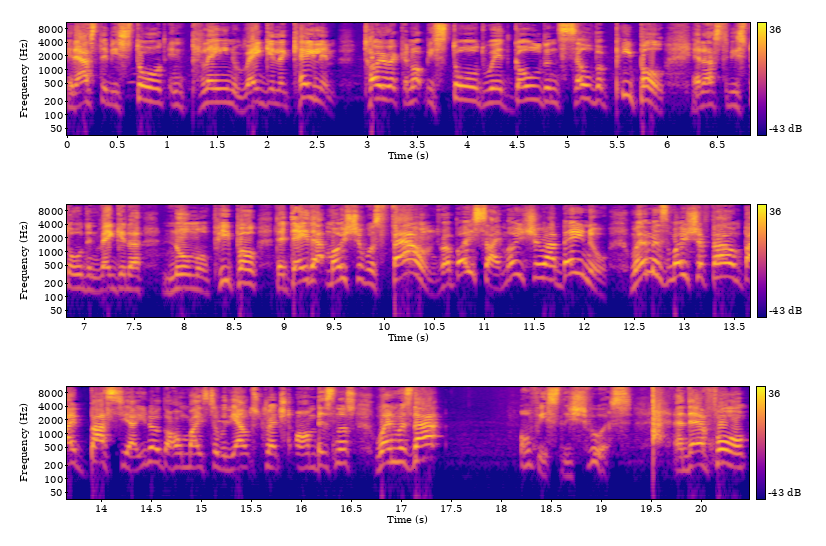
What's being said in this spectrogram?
It has to be stored in plain, regular kalim. Torah cannot be stored with gold and silver people. It has to be stored in regular, normal people. The day that Moshe was found, Rabbi Sai, Moshe Rabbeinu, when was Moshe found by Basia? You know the whole Meister with the outstretched arm business. When was that? Obviously, Shavuos. And therefore,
